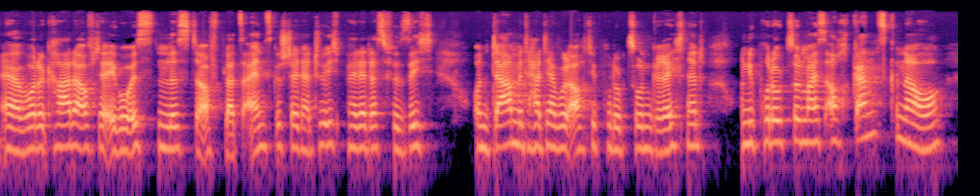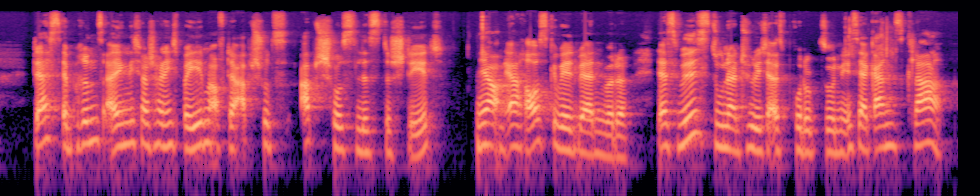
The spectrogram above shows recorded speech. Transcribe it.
er wurde gerade auf der Egoistenliste auf Platz 1 gestellt. Natürlich behält er das für sich. Und damit hat ja wohl auch die Produktion gerechnet. Und die Produktion weiß auch ganz genau, dass der Prinz eigentlich wahrscheinlich bei jedem auf der Abschuss, Abschussliste steht Ja. er rausgewählt werden würde. Das willst du natürlich als Produktion, ist ja ganz klar.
